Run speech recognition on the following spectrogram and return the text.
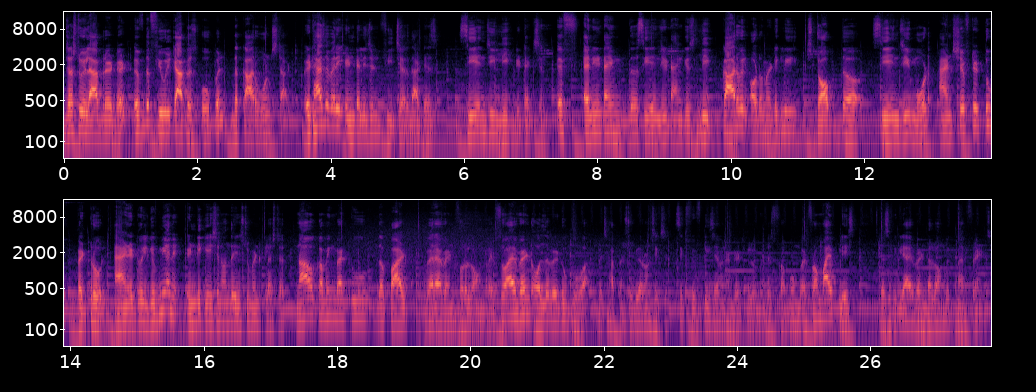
just to elaborate it, if the fuel cap is open, the car won't start. It has a very intelligent feature that is CNG leak detection. If anytime the CNG tank is leaked, car will automatically stop the CNG mode and shift it to petrol and it will give me an indication on the instrument cluster. Now coming back to the part where I went for a long drive. So I went all the way to Goa which happens to be around 650-700 kilometers from Mumbai. From my place specifically I went along with my friends.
